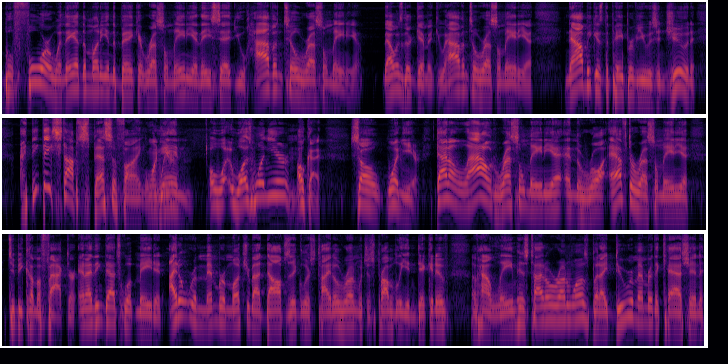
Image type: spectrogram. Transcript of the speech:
before, when they had the money in the bank at WrestleMania, they said you have until WrestleMania. That was their gimmick. You have until WrestleMania. Now, because the pay per view is in June, I think they stopped specifying One year. when. Oh, it was one year? Mm-hmm. Okay. So one year. That allowed WrestleMania and the Raw after WrestleMania to become a factor. And I think that's what made it. I don't remember much about Dolph Ziggler's title run, which is probably indicative of how lame his title run was, but I do remember the cash in,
